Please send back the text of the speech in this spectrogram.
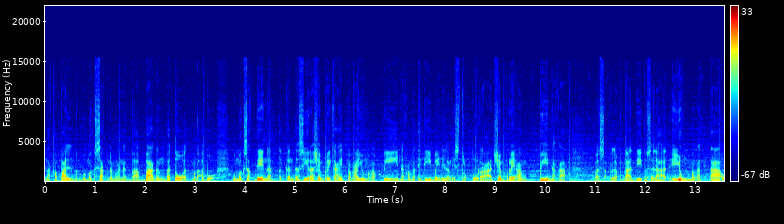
na kapal ng bumagsak ng mga nagbabagang bato at mga abo. Bumagsak din at nagkandasira syempre kahit pa nga yung mga pinakamatitibay nilang istruktura at syempre ang pinaka masaklap nga dito sa lahat eh yung mga tao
